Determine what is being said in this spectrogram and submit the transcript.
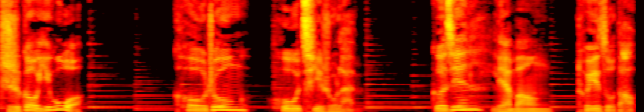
只够一握，口中呼气如兰。葛金连忙推阻道：“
